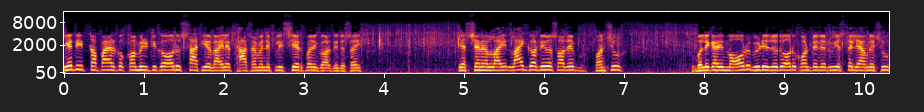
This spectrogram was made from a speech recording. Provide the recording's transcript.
यदि तपाईँहरूको कम्युनिटीको अरू साथीहरू भाइले थाहा छ भने प्लिज सेयर पनि गरिदिनुहोस् है। यस च्यानललाई लाइक गरिदिनुहोस् अझै भन्छु। भोलिका दिनमा अरू भिडियोजहरू अरू कन्टेन्टहरू यस्तै ल्याउने छु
